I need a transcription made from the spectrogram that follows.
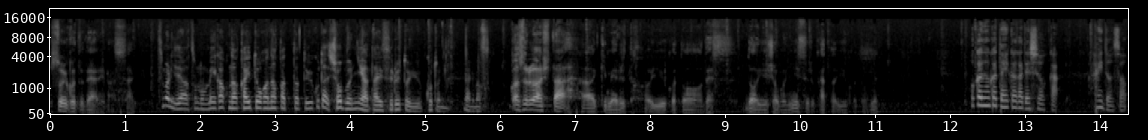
そういうことであります。はい、つまりじゃその明確な回答がなかったということは処分に値するということになります。まあそれは明日決めるということです。どういう処分にするかということね。他の方いかがでしょうか？はいどうぞ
